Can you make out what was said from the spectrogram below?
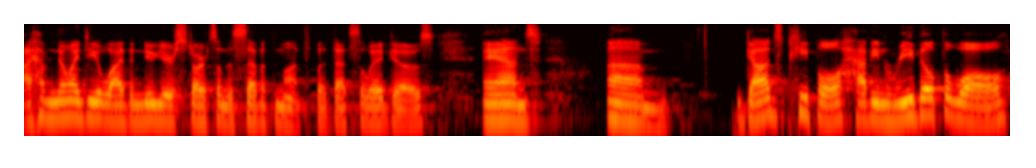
I have no idea why the New Year starts on the seventh month, but that's the way it goes. And um, God's people, having rebuilt the wall,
